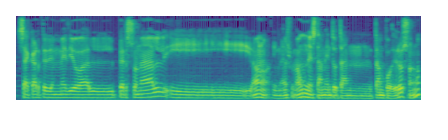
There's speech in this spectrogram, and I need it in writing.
sacarte de en medio al personal y, bueno, y menos un estamento tan, tan poderoso, ¿no?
